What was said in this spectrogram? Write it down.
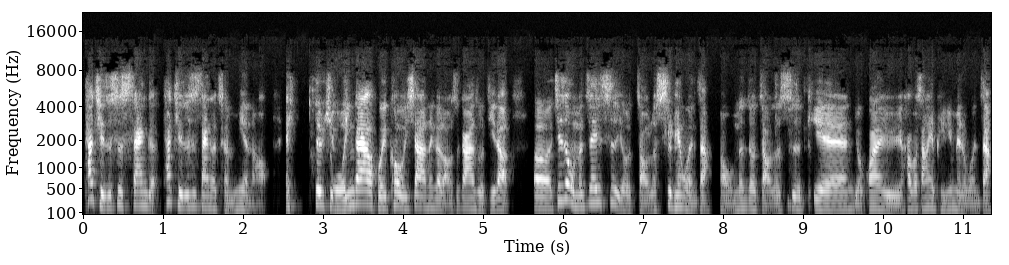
它其实是三个，它其实是三个层面的哦。哎，对不起，我应该要回扣一下那个老师刚才所提到。呃，其实我们这一次有找了四篇文章啊，我们都找了四篇有关于哈佛商业评里面的文章。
